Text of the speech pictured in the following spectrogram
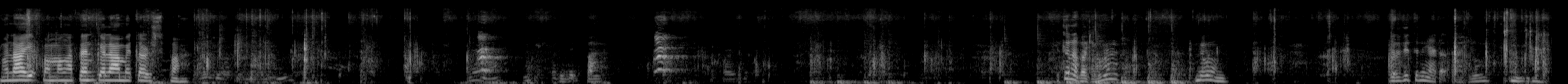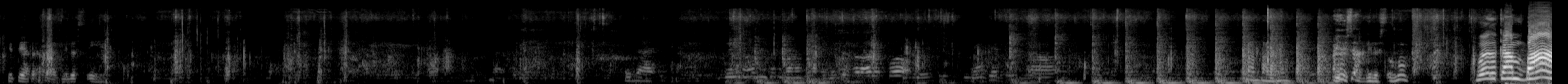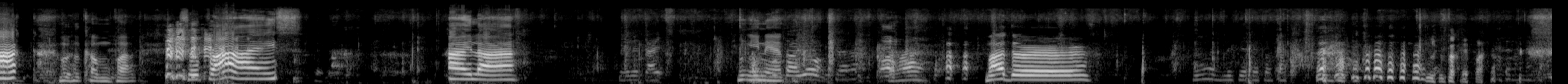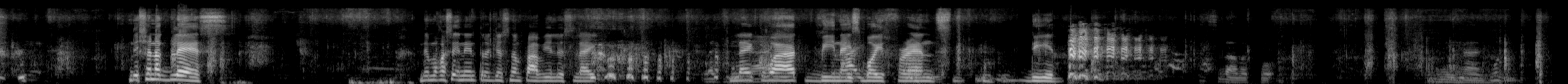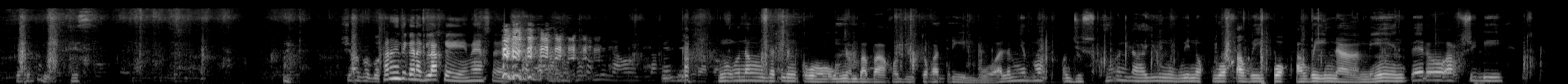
Malayo pa, mga 10 kilometers pa. Hindi pa. Ito na ba yun? Doon. Pero dito na yata tayo. Dito yata sa Agilos eh. Saan tayo? Ay, sa Agilos. Oh. Welcome back! Welcome back. Surprise! Ayla! Ang init. Tayo. Mother! Hindi siya nag-bless. Hindi mo kasi in-introduce ng fabulous like like what Be Nice Boyfriends did. Salamat po. Ayan. Siya ba ba? Parang hindi ka naglaki, Master. Nung unang dating ko, unang baba ko dito ka tribo, alam niyo ba, oh, Diyos ko, ang layo ng winok walk away, walk away namin. Pero actually,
